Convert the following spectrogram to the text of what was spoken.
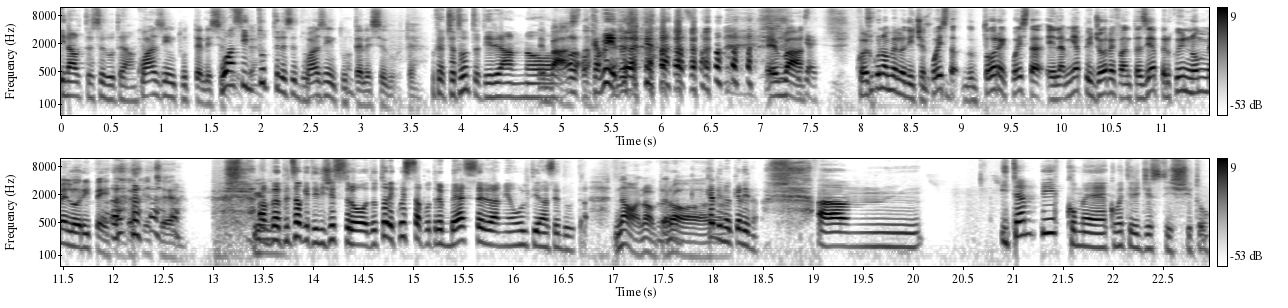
in altre sedute anche? quasi in tutte le sedute. Quasi in tutte le sedute. Quasi in tutte le sedute. Ok, a un certo punto ti diranno... E basta. Allora, ho capito. e basta. Ok. Qualcuno me lo dice, questa, dottore, questa è la mia peggiore fantasia, per cui non me lo ripeta per piacere. Quindi- pensavo che ti dicessero, dottore, questa potrebbe essere la mia ultima seduta. no, no, però... Carino, carino. Um, I tempi come, come te li gestisci tu?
